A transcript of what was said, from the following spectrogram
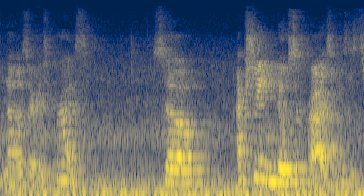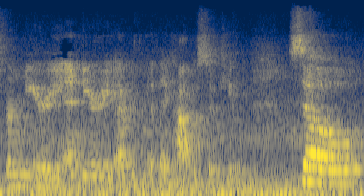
and I was very surprised. So Actually, no surprise because it's from Nirie, and Nirie, everything that they have is so cute. So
